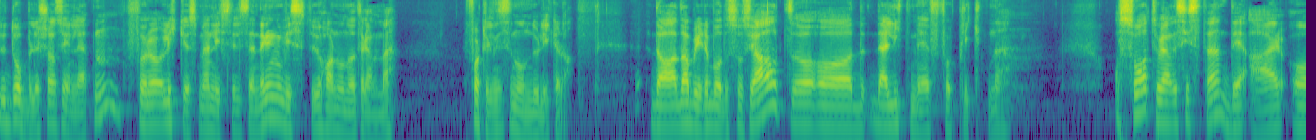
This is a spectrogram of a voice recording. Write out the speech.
du dobler sannsynligheten for å lykkes med en livsstilsendring hvis du har noen å trene med. Fortrinnsvis noen du liker, da. da. da. blir det både sosialt, og, og, det er litt mer forpliktende. Og så tror jeg det siste, det er å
